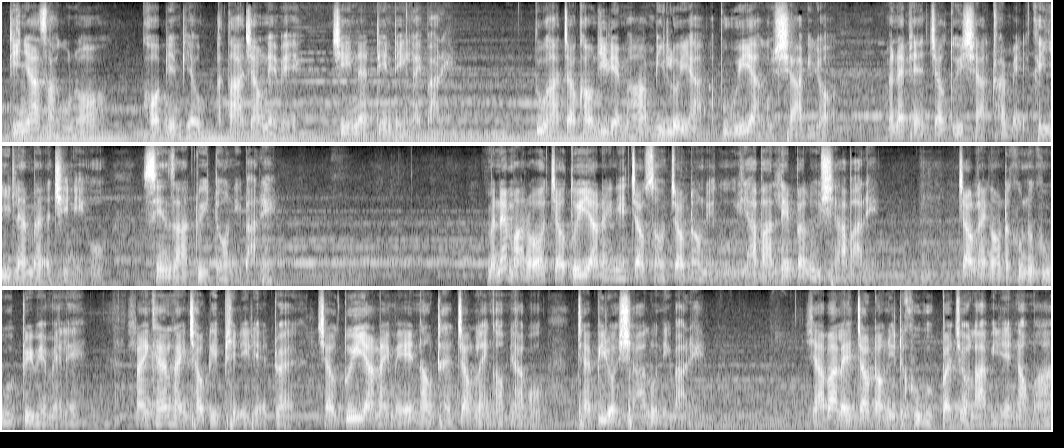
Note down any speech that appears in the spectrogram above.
ဒီညစာကိုတော့ခေါ်ပြင်ပြုတ်အသားကြောက်နဲ့ပဲခြေနဲ့တင်းတိမ်လိုက်ပါတယ်။သူဟာကြောက်ခေါင်းကြီးထဲမှာမီးလွတ်ရအပူဝေးရကိုရှာပြီးတော့မနှက်ပြန်ကြောက်သွေးရှာထွက်မဲ့ခရီးလမ်းပန်းအခြေအနေကိုစဉ်းစားတွေးတောနေပါတယ်။မနေ့မှာတော့ကြောက်သွေးရနိုင်တဲ့ကြောက်ဆောင်ကြောက်တောင်တွေကိုရာပါလှည့်ပတ်လို့ရှာပါတယ်။ ကြောက်လှိုင်ကောင်းတစ်ခုနှစ်ခုကိုတွေ့ပေမဲ့လည်းလှိုင်ခန်းလှိုင်ချောက်တွေဖြစ်နေတဲ့အတွက်ကြောက်သွေးရနိုင်မဲ့နောက်ထပ်ကြောက်လှိုင်ကောင်းများကိုထပ်ပြီးတော့ရှာလို့နေပါတယ်။ရာပါလည်းကြောက်တောင်ကြီးတစ်ခုကိုပတ်ကျော်လာပြီးတဲ့နောက်မှာ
